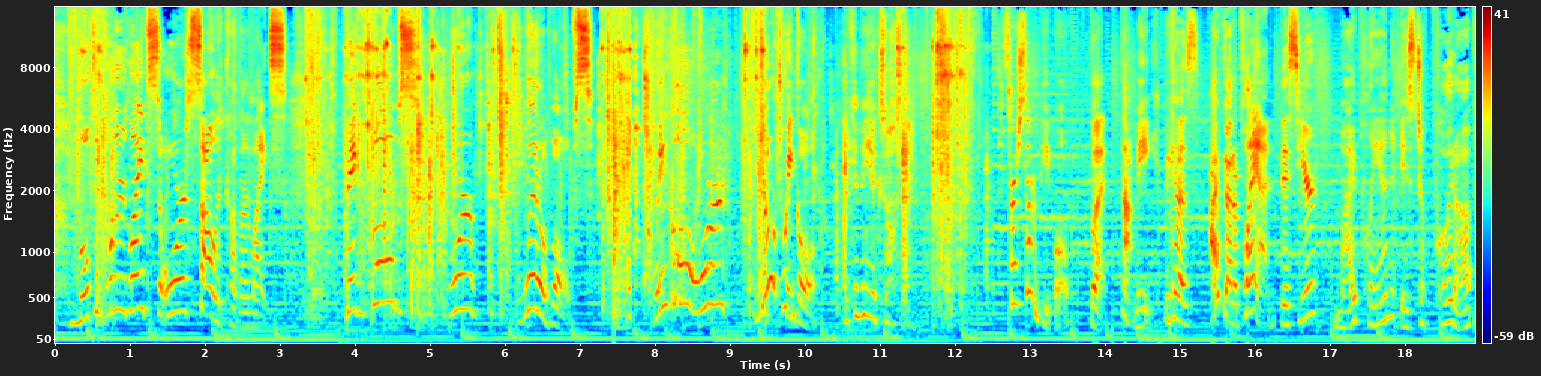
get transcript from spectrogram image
Multicolored lights or solid color lights. Big bulbs or little bulbs. Twinkle or no twinkle. It can be exhausting for some people, but not me because I've got a plan. This year, my plan is to put up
